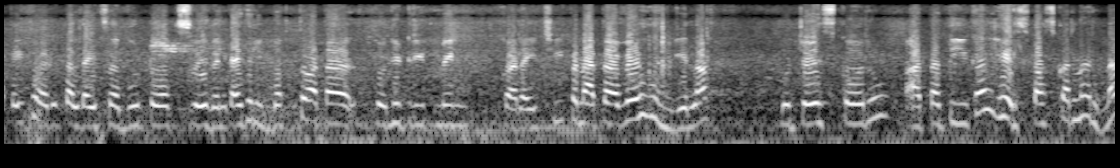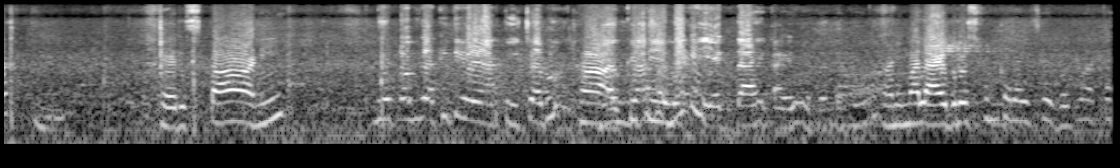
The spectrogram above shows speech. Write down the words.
आता इथं रुपलदाईचं बुटॉक्स वगैरे काहीतरी बघतो. आता कोणी ट्रीटमेंट करायची. पण आता वेळ होऊन गेला. पुढच्या वेळेस करू. आता ती काय हेअर स्पाच करणार ना? हेअर स्पा आणि किती वेळ लागतो विचारून? हा, किती एकदा आहे काय होतं. आणि मला आयब्रोज पण करायचं आहे बघू आता.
